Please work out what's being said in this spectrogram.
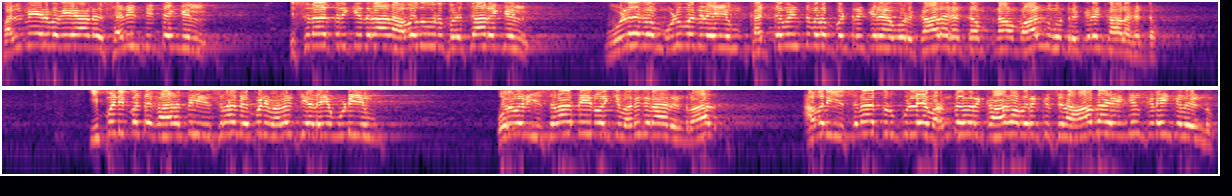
பல்வேறு வகையான சதி திட்டங்கள் இஸ்லாத்திற்கு எதிரான அவதூறு பிரச்சாரங்கள் உலகம் முழுவதிலேயும் கட்டவிழ்த்து விடப்பட்டிருக்கிற ஒரு காலகட்டம் நாம் வாழ்ந்து கொண்டிருக்கிற காலகட்டம். இப்படிப்பட்ட காலத்தில் இஸ்லாம் எப்படி வளர்ச்சி அடைய முடியும்? ஒருவர் இஸ்லாத்தை நோக்கி வருகிறார் என்றால் அவர் இஸ்லாத்திற்குள்ளே வந்ததற்காக அவருக்கு சில ஆதாயங்கள் கிடைக்க வேண்டும்.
